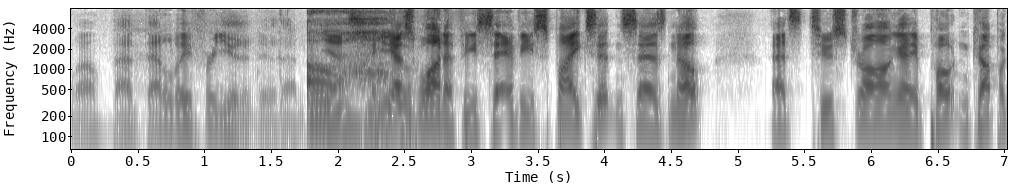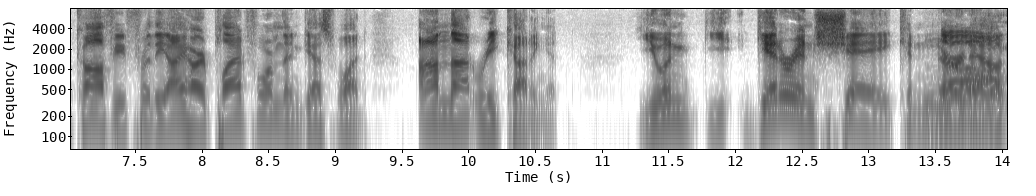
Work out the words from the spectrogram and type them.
Well, that that'll be for you to do then. Oh. Yes, and guess what? If he say, if he spikes it and says nope, that's too strong a potent cup of coffee for the iHeart platform, then guess what? I'm not recutting it. You and y- Gitter and Shea can nerd No. out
